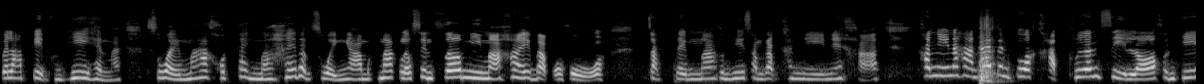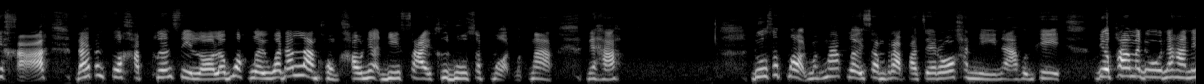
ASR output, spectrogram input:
เวลาปิดคุณพี่เห็นไหมสวยมากเขาแต่งมาให้แบบสวยงามมากๆ แล้วเซ็นเซอร์มีมาให้แบบโอ้โหจัดเต็มมากคุณพี่สำหรับคันนี้นะคะคันนี้นะคะได้เป็นตัวขับเคลื่อนสี่ล้อคุณพี่ขาได้เป็นตัวขับเคลื่อนสี่ล้อแล้วบอกเลยว่าด้านหลังของเขาเนี่ยดีไซน์คือดูสปอร์ตมากๆนะคะ ดูสปอร์ตมากๆเลยสำหรับปาเจโร่คันนี้นะคุณพี่ เดี๋ยวพามาดูนะคะใน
